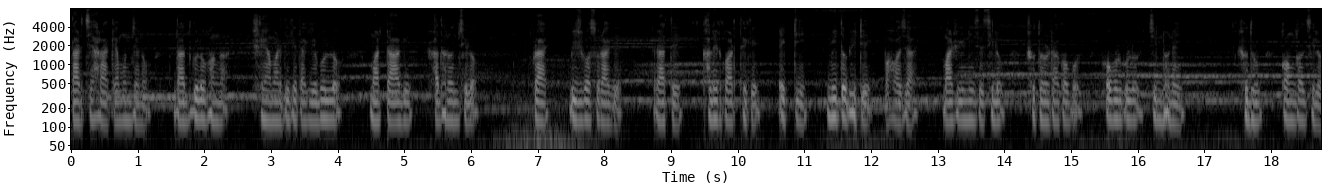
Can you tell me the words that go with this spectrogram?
তার চেহারা কেমন যেন, দাঁতগুলো ভাঙা সে আমার দিকে তাকিয়ে বলল, মাঠটা আগে সাধারণ ছিল। প্রায় বিশ বছর আগে রাতে খালের পাড় থেকে একটি মৃত ভিটে পাওয়া যায়। মাটির নিচে ছিল সতেরোটা কবর। কবরগুলোর চিহ্ন নেই। শুধু কঙ্কাল ছিল।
